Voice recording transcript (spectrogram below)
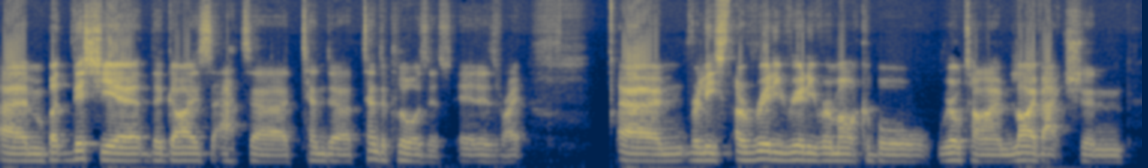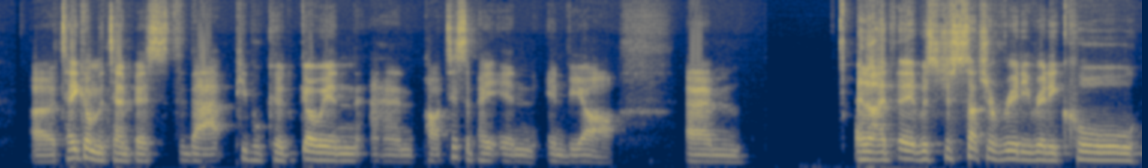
Um, but this year, the guys at uh, Tender Tender Claws, it is right, um, released a really, really remarkable real time live action uh, take on the Tempest that people could go in and participate in in VR. Um, and I, it was just such a really really cool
